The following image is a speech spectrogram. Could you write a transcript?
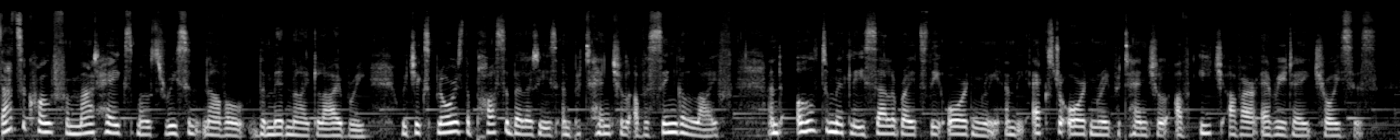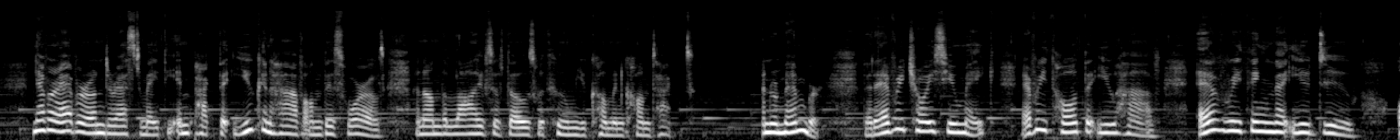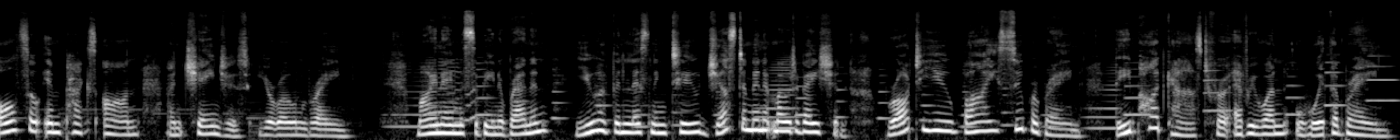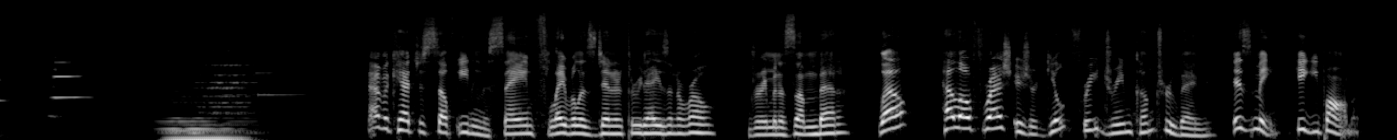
That's a quote from Matt Haig's most recent novel, The Midnight Library, which explores the possibilities and potential of a single life and ultimately celebrates the ordinary and the extraordinary potential of each of our everyday choices. Never ever underestimate the impact that you can have on this world and on the lives of those with whom you come in contact. And remember that every choice you make, every thought that you have, everything that you do also impacts on and changes your own brain. My name is Sabina Brennan. You have been listening to Just a Minute Motivation, brought to you by Superbrain, the podcast for everyone with a brain. Ever catch yourself eating the same flavorless dinner three days in a row? Dreaming of something better? Well, HelloFresh is your guilt free dream come true, baby. It's me, Keke Palmer.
